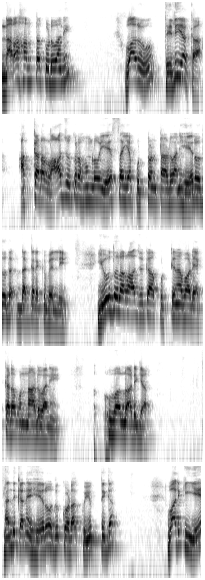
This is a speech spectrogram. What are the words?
నరహంతకుడు అని వారు తెలియక అక్కడ రాజు గృహంలో ఏసయ్య పుట్టుంటాడు అని హేరోదు ద- దగ్గరకు వెళ్ళి యూదుల రాజుగా పుట్టినవాడు ఎక్కడ ఉన్నాడు అని వాళ్ళు అడిగారు. అందుకనే హేరోదు కూడా కుయుక్తిగా వారికి ఏ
